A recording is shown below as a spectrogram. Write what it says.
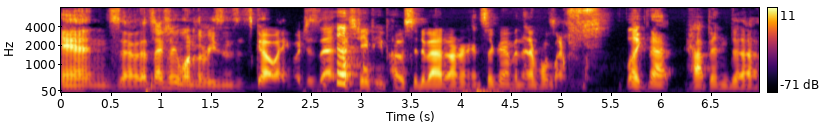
And so that's actually one of the reasons it's going, which is that SJP posted about it on her Instagram, and then everyone's like, like that happened uh,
